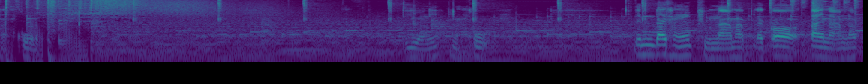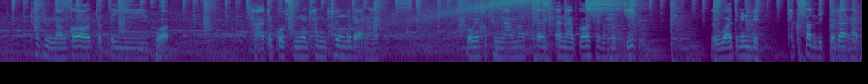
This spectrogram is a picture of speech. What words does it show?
หางคู่นะจะอยู่ตรงนี้หางคู่ เล่นได้ทั้งผิวน้ำครับ แล้วก็ใต้น้ำนะครับ ถ้าผิวน้ำก็จะตีพวก หาตะกรวดฟิวมาพันเพิ่มก็ได้นะครับก็ไว้เข้าผิวน้ำครับแทนใต้น้ำก็ใส่กับหัวจิกหรือว่าจะเป็นเบ็ดเท็กซัสลิกก็ได้นะครับ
